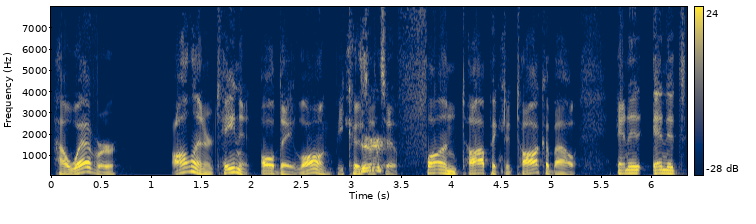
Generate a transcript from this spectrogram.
However, I'll entertain it all day long because Sure. it's a fun topic to talk about, and it and it's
